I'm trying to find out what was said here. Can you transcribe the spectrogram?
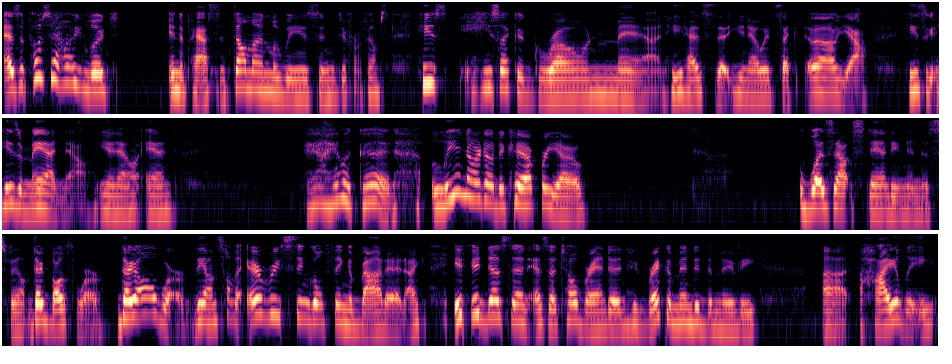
as opposed to how he looked in the past in Thelma and Louise and different films, he's he's like a grown man. He has the you know, it's like, oh yeah, he's he's a man now, you know, and yeah, he looked good. Leonardo DiCaprio was outstanding in this film. They both were. They all were. The ensemble, every single thing about it. I, if it doesn't, as I told Brandon, who recommended the movie, uh, highly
